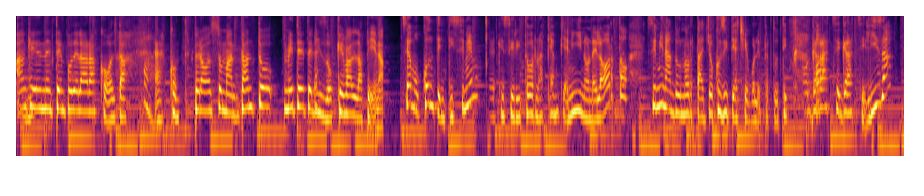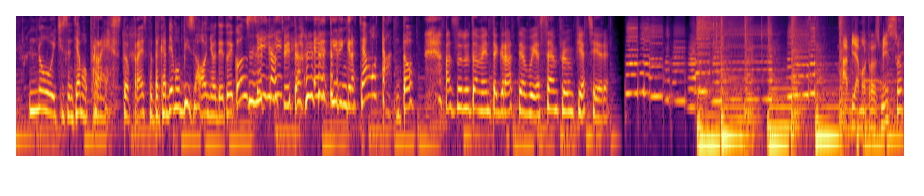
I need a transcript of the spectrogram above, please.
anche nel tempo della raccolta. Ah. Ecco, però insomma, tanto metteteli su che vale la pena. Siamo contentissime che si ritorna pian pianino nell'orto, seminando un ortaggio così piacevole per tutti. Grazie, grazie Elisa. Noi ci sentiamo presto, presto, perché abbiamo bisogno dei tuoi consigli. Caspita. E ti ringraziamo tanto. Assolutamente, grazie a voi, è sempre un piacere. Abbiamo trasmesso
